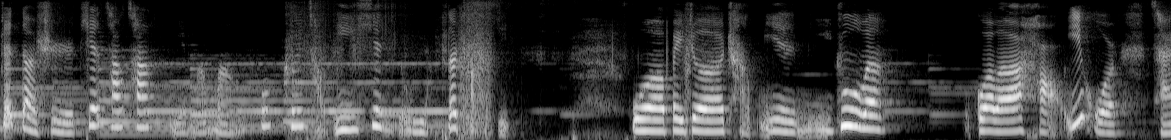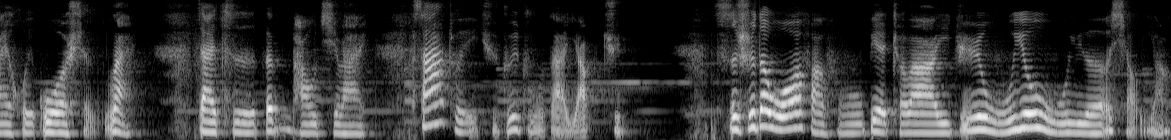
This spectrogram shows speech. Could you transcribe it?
真的是天苍苍、野茫茫、风吹草低见牛羊的场景。我被这场面迷住了，过了好一会儿才回过神来，再次奔跑起来。撒腿去追逐那羊群。此时的我仿佛变成了一只无忧无虑的小羊，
